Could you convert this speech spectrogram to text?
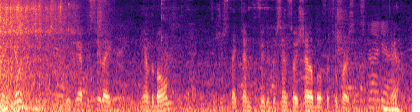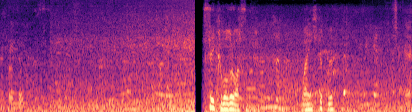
Thank you. If you have to see like you have the bone, it's just like 10 to 15 percent, so it's shareable for two persons. Okay. Perfect. 스테이크 먹으러 왔습니다. 와인 시켰고요. It's okay.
